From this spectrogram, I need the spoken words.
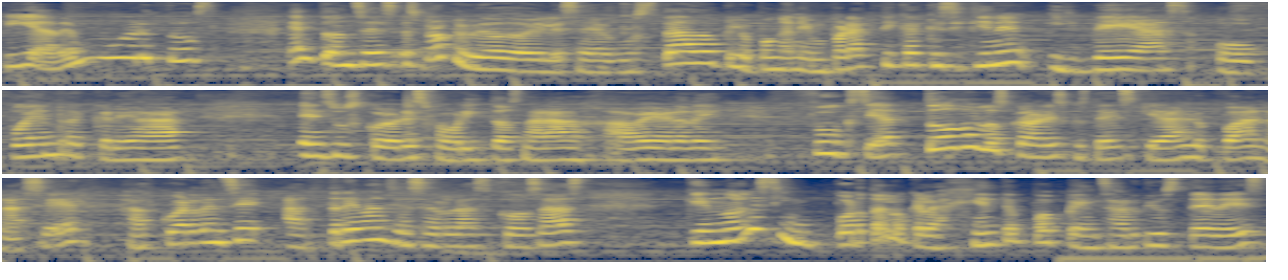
Día de Muertos. Entonces, espero que el video de hoy les haya gustado, que lo pongan en práctica, que si tienen ideas o pueden recrear en sus colores favoritos, naranja, verde, fucsia, todos los colores que ustedes quieran lo puedan hacer. Acuérdense, atrévanse a hacer las cosas, que no les importa lo que la gente pueda pensar de ustedes.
